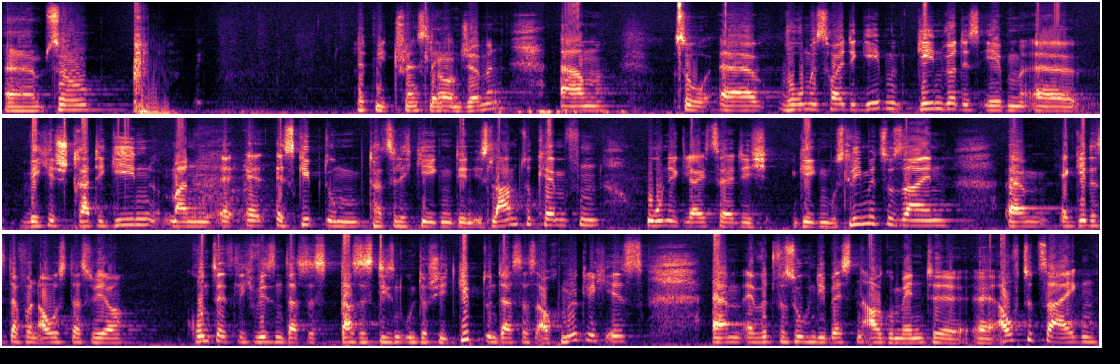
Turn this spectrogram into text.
Um, so, let me translate oh. in German. Um, So, äh, worum es heute geben, gehen wird, ist eben, äh, welche Strategien man, äh, äh, es gibt, um tatsächlich gegen den Islam zu kämpfen, ohne gleichzeitig gegen Muslime zu sein. Ähm, er geht es davon aus, dass wir grundsätzlich wissen, dass es, dass es diesen Unterschied gibt und dass das auch möglich ist. Ähm, er wird versuchen, die besten Argumente äh, aufzuzeigen.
